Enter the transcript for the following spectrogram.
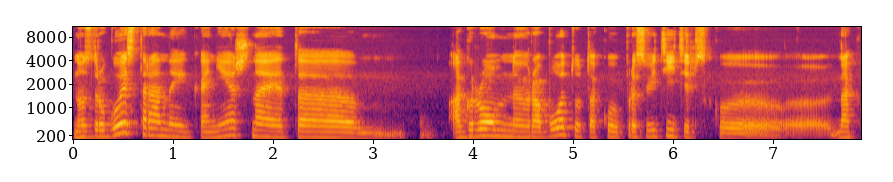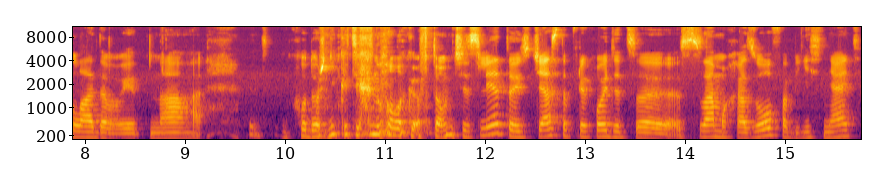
Но с другой стороны, конечно, это огромную работу такую просветительскую э, накладывает на художника-технолога в том числе. То есть часто приходится с самых азов объяснять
